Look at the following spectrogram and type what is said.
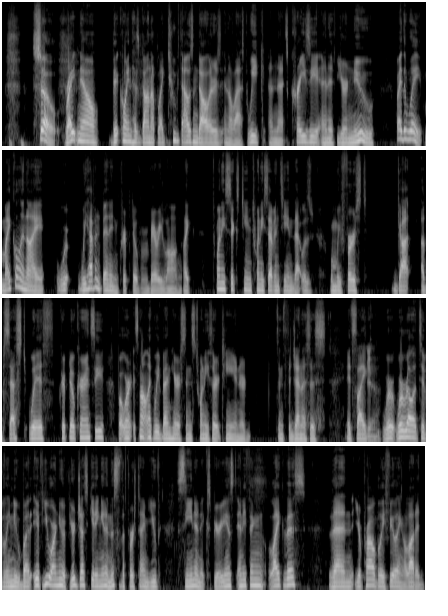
so right now, Bitcoin has gone up like two thousand dollars in the last week, and that's crazy. And if you're new, by the way, Michael and I we're, we haven't been in crypto for very long. Like 2016, 2017, that was when we first got obsessed with cryptocurrency, but we're it's not like we've been here since 2013 or since the genesis. It's like yeah. we're we're relatively new. But if you are new, if you're just getting in and this is the first time you've seen and experienced anything like this, then you're probably feeling a lot of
